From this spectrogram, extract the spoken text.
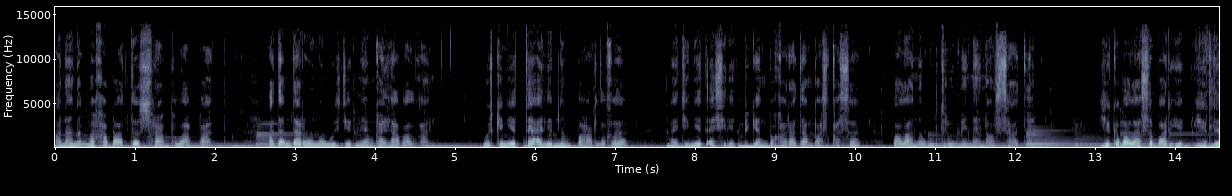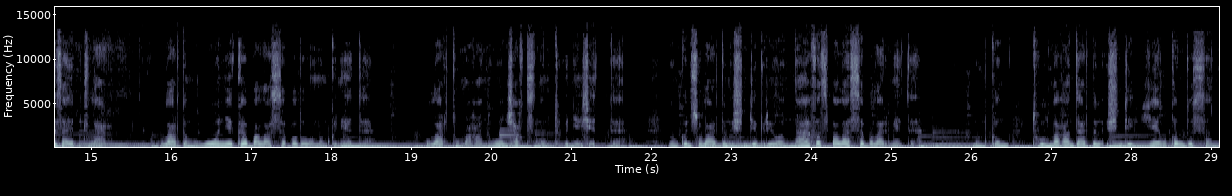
Ананың махаббаты сұрапыл апат. Адамдар оны өздеріне ыңғайлап алған. Өркениетті әлемнің барлығы мәдениет әсер етпеген бұқарадан басқасы баланы өлтірумен айналысады. Екі баласы бар ерлі зайыптылар. Олардың он екі баласы болуы мүмкін еді. Олар тумаған он шақтысының түбіне жетті. Мүмкін солардың ішінде біреуі нағыз баласы болар ма еді? Мүмкін туылмағандардың ішінде ең құндысын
